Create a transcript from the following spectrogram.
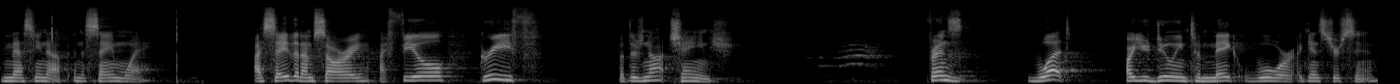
messing up in the same way? I say that I'm sorry, I feel grief, but there's not change. Friends, what are you doing to make war against your sin?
